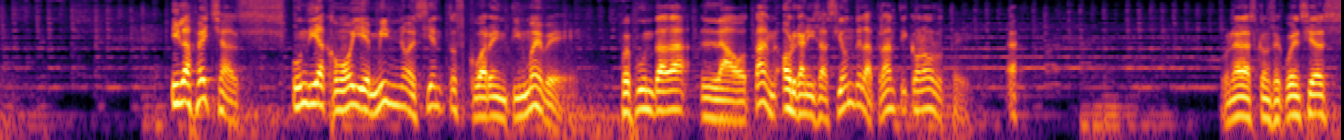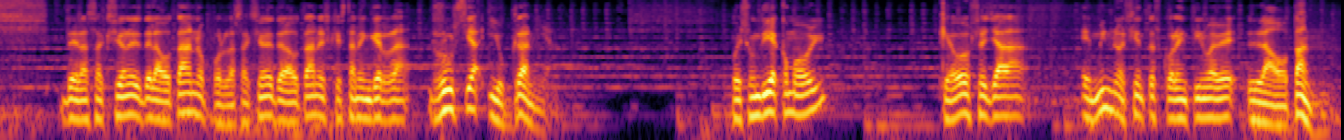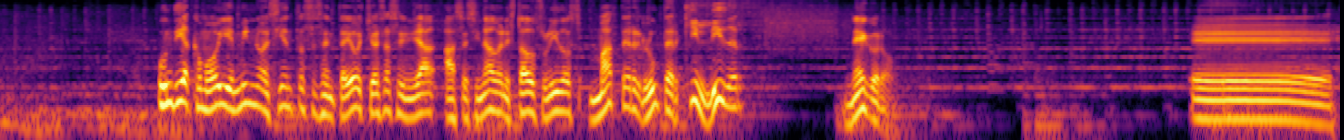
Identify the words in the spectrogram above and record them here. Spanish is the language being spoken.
Y las fechas, un día como hoy en 1949 fue fundada la OTAN, Organización del Atlántico Norte. Una de las consecuencias de las acciones de la OTAN o por las acciones de la OTAN es que están en guerra Rusia y Ucrania. Pues un día como hoy quedó sellada en 1949 la OTAN. Un día como hoy, en 1968, es asesinado en Estados Unidos Martin Luther King, líder negro. Eh,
